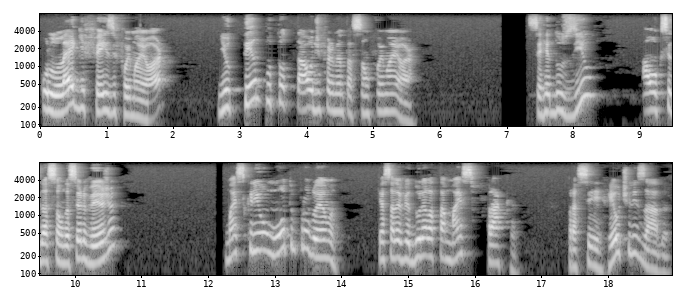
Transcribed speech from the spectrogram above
o lag phase foi maior e o tempo total de fermentação foi maior. Você reduziu a oxidação da cerveja, mas criou um outro problema, que essa levedura ela está mais fraca para ser reutilizada.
